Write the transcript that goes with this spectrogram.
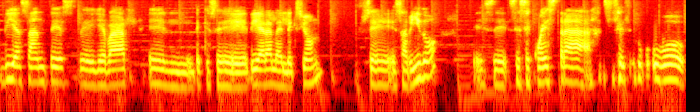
días antes de llevar el, de que se diera la elección, se sabido, eh, se, secuestra, hubo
